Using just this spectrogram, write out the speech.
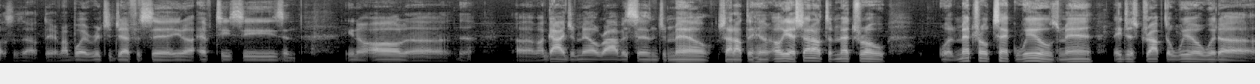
else is out there. My boy Richard Jefferson, you know, FTCs and you know all the. the uh, my guy Jamel Robinson, Jamel, shout out to him. Oh yeah, shout out to Metro, what Metro Tech Wheels, man. They just dropped a wheel with uh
